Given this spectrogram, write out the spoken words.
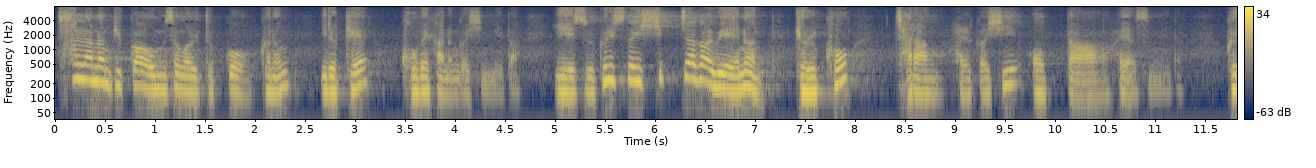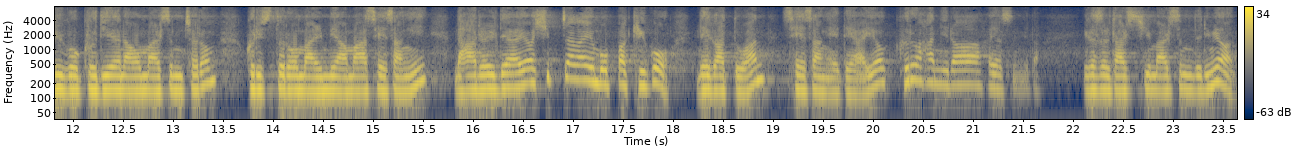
찬란한 빛과 음성을 듣고 그는 이렇게 고백하는 것입니다. 예수 그리스도의 십자가 외에는 결코 자랑할 것이 없다 하였습니다. 그리고 그 뒤에 나온 말씀처럼 그리스도로 말미암아 세상이 나를 대하여 십자가에 못 박히고 내가 또한 세상에 대하여 그러하니라 하였습니다. 이것을 다시 말씀드리면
